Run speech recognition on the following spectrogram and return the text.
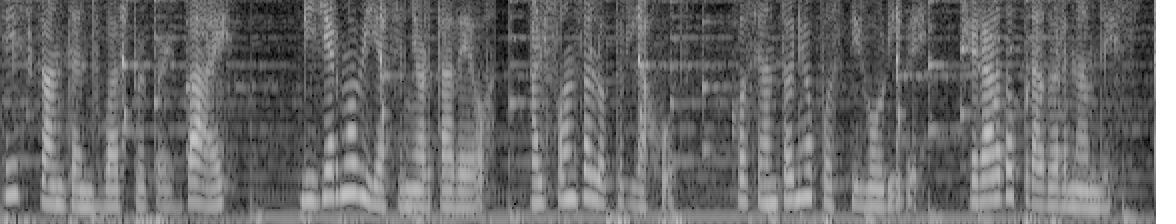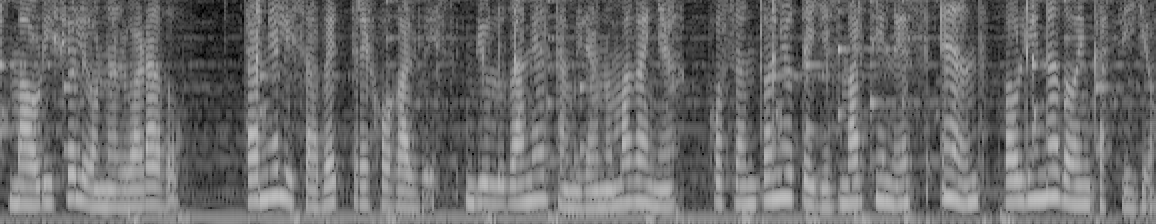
This content was prepared by Guillermo Villaseñor Tadeo, Alfonso López Lajud, José Antonio Postigo Uribe, Gerardo Prado Hernández, Mauricio León Alvarado, Tania Elizabeth Trejo Galvez, Violudania Altamirano Magaña, José Antonio Telles Martínez, and Paulina Doen Castillo,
